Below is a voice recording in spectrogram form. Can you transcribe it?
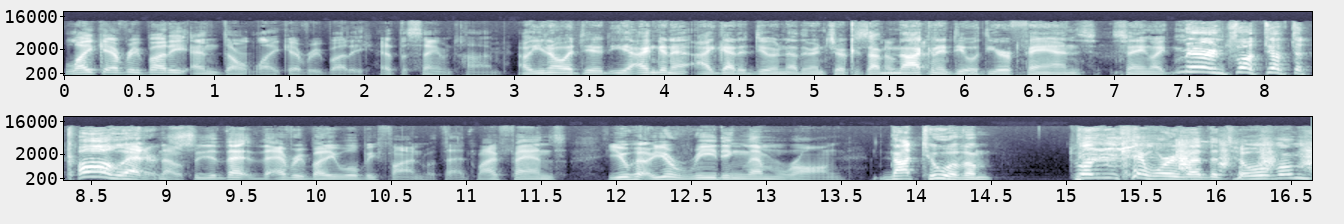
like everybody and don't like everybody at the same time. Oh, you know what, dude? Yeah, I'm gonna. I got to do another intro because I'm not gonna deal with your fans saying like Maron fucked up the call letters. No, so that- everybody will be fine with that. My fans, you you're reading them wrong. not two of them. Well, you can't worry about the two of them.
